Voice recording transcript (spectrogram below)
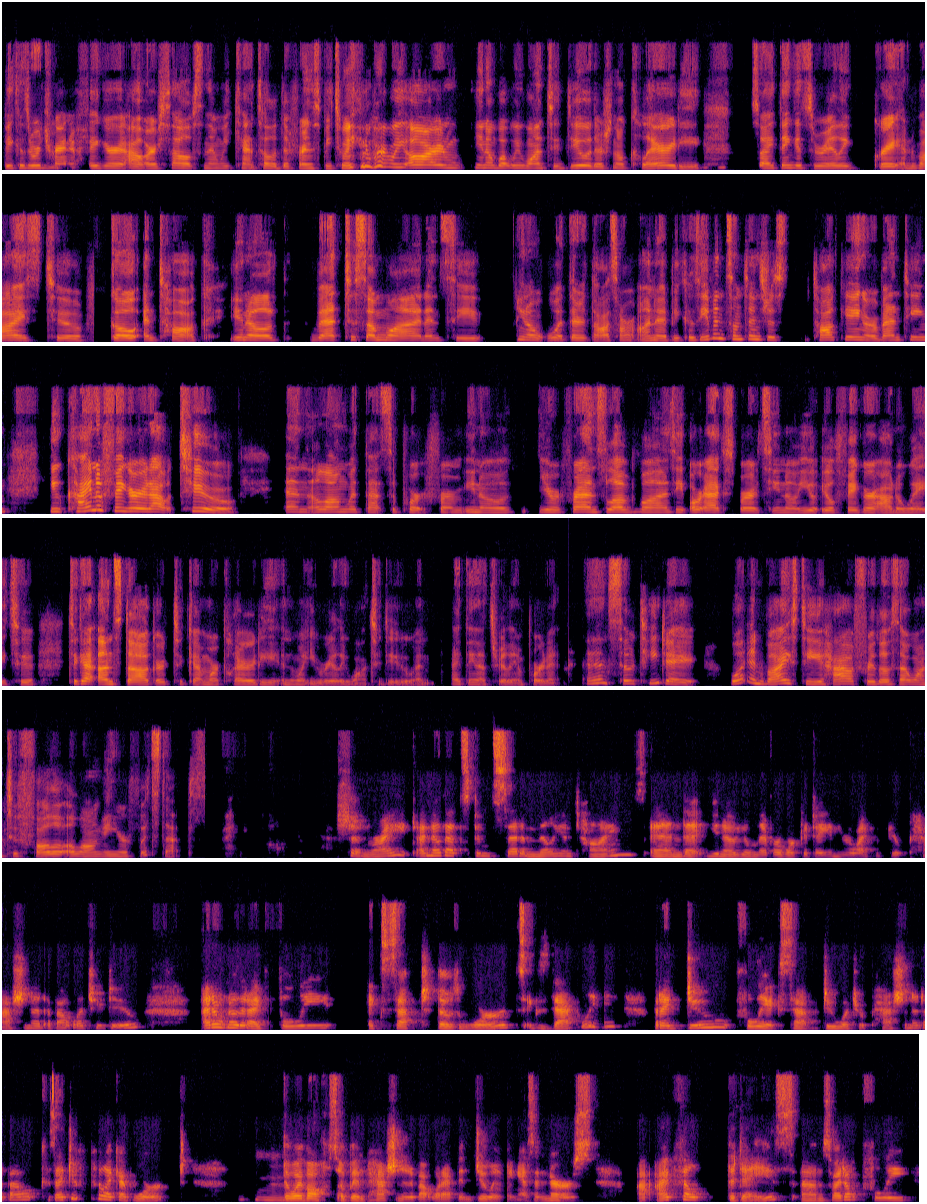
because we're mm-hmm. trying to figure it out ourselves, and then we can't tell the difference between where we are and you know what we want to do. There's no clarity. Mm-hmm. So I think it's really great advice to go and talk, you know, vent to someone and see you know what their thoughts are on it because even sometimes just talking or venting you kind of figure it out too and along with that support from you know your friends loved ones or experts you know you, you'll figure out a way to to get unstuck or to get more clarity in what you really want to do and i think that's really important and then so tj what advice do you have for those that want to follow along in your footsteps passion, right? I know that's been said a million times, and that, you know, you'll never work a day in your life if you're passionate about what you do. I don't know that I fully accept those words exactly, but I do fully accept do what you're passionate about because I do feel like I've worked, mm-hmm. though I've also been passionate about what I've been doing as a nurse. I, I felt the days, um, so I don't fully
